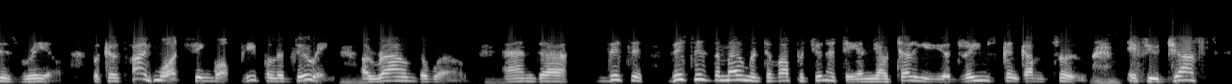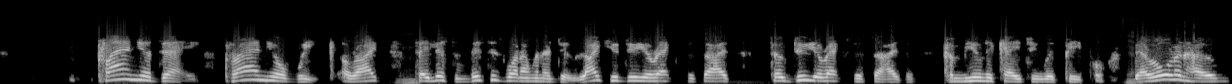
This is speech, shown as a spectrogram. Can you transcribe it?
is real because I'm watching what people are doing mm. around the world. Mm. And uh, this is this is the moment of opportunity. And I'll tell you, your dreams can come true mm-hmm. if you just plan your day, plan your week, all right? mm-hmm. Say, listen, this is what I'm going to do. Like you do your exercise, so do your exercise of communicating with people. Yeah. They're all at home.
